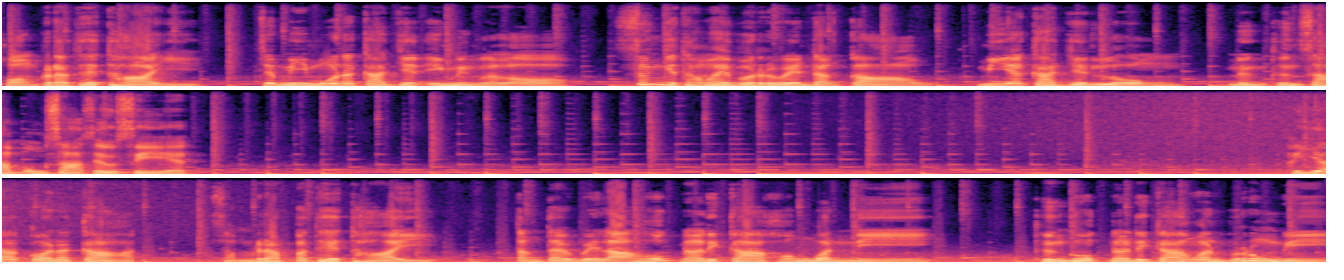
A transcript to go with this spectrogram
ของประเทศไทย จะมีมวลอากาศเย็นอีกหนึ่งละลอก ซึ่งจะทำให้บริเวณดังกล่าว มีอากาศเย็นลง 1-3 องศาเซลเซียส พยากรณ์อากาศสำหรับประเทศไทย ตั้งแต่เวลา 6 นาฬิกาของวันนี้ ถึง 6 นาฬิกาวันพรุ่งนี้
